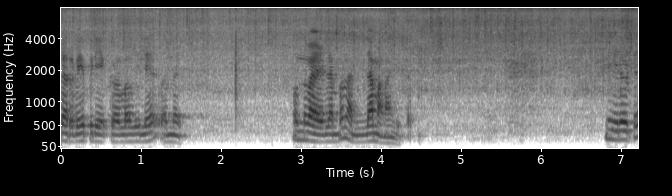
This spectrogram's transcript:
കറിവേപ്പിലയൊക്കെ ഉള്ളതിൽ ഒന്ന് ഒന്ന് വഴലുമ്പോൾ നല്ല മണം കിട്ടും. ഇതിലോട്ട്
